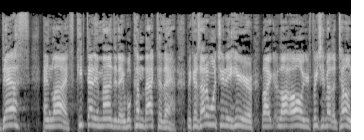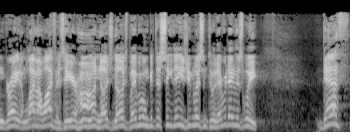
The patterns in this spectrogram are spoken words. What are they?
Death and life. Keep that in mind today. We'll come back to that because I don't want you to hear like, like oh, you're preaching about the tongue. Great. I'm glad my wife is here. Huh? Nudge, nudge, baby. We're to get this CDs. You can listen to it every day this week. Death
